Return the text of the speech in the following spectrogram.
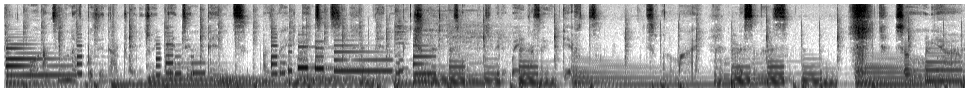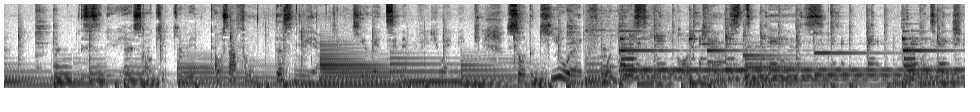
but I'm thinking of putting that drawing into a painting, paint as like paint it, then trade it or give it away as a gift to one of my listeners. So yeah, this is a new year, so I'll keep giving. I'll start from this new year, giving keywords in every video I make. So the keyword for this podcast is motivation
